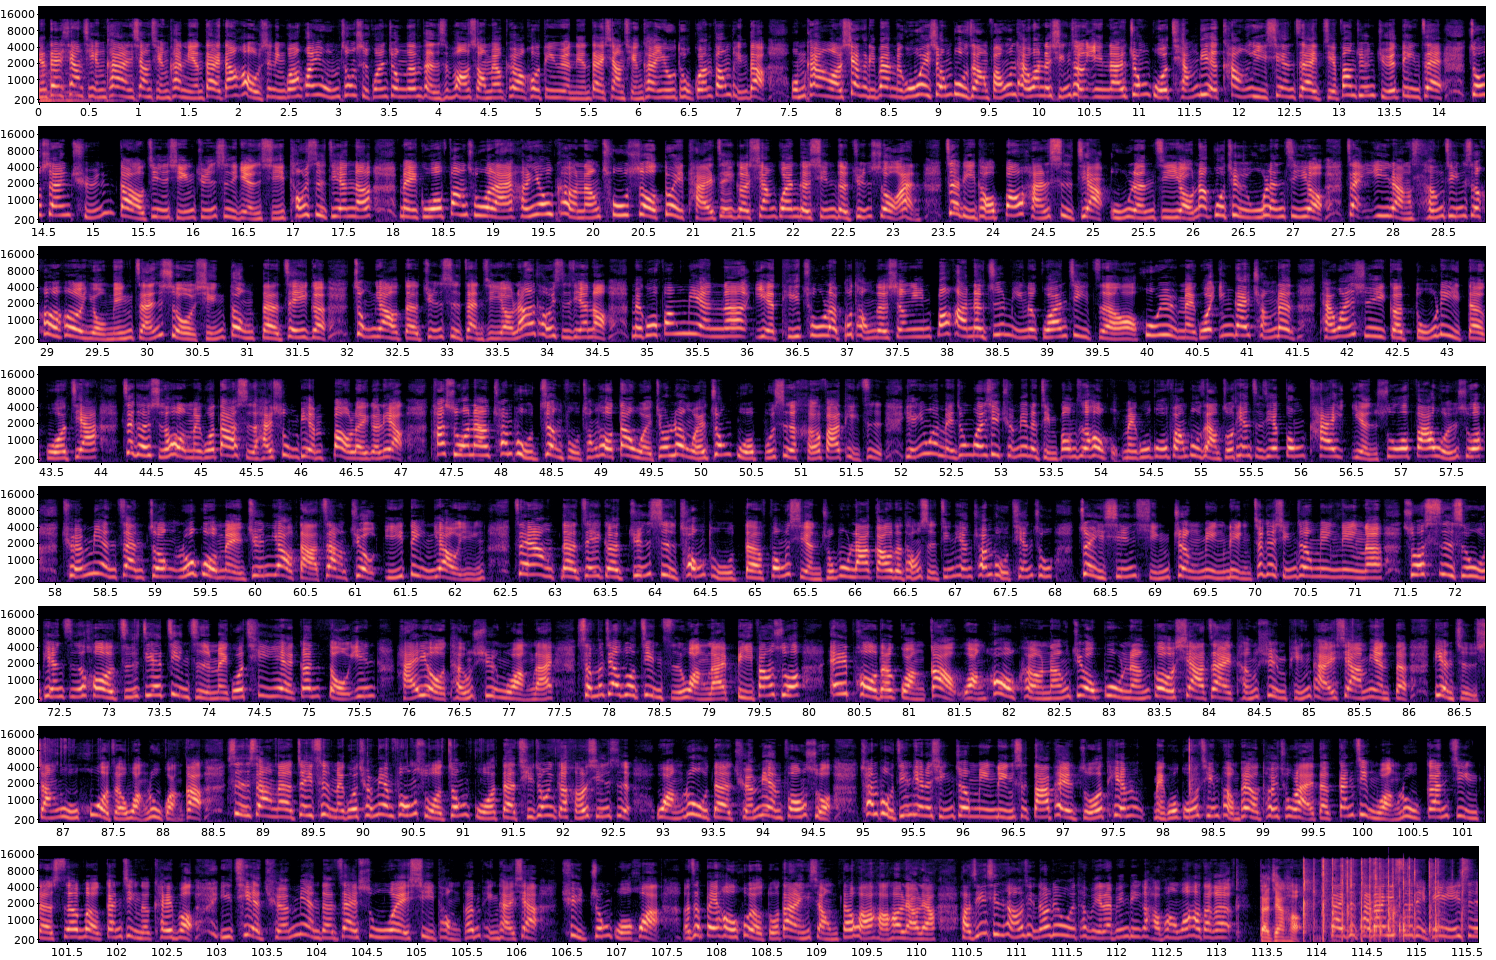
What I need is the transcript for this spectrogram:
年代向前看，向前看年代。大家好，我是林光，欢迎我们忠实观众跟粉丝朋友扫描 QR Code 订阅《年代向前看》YouTube 官方频道。我们看哦，下个礼拜美国卫生部长访问台湾的行程引来中国强烈抗议。现在解放军决定在舟山群岛进行军事演习，同一时间呢，美国放出来很有可能出售对台这个相关的新的军售案，这里头包含四架无人机哦。那过去无人机哦，在伊朗曾经是赫赫有名。斩首行动的这一个重要的军事战机哦，然后同一时间呢，美国方面呢也提出了不同的声音，包含了知名的国安记者哦，呼吁美国应该承认台湾是一个独立的国家。这个时候，美国大使还顺便爆了一个料，他说呢，川普政府从头到尾就认为中国不是合法体制，也因为美中关系全面的紧绷之后，美国国防部长昨天直接公开演说发文说，全面战中如果美美军要打仗就一定要赢，这样的这个军事冲突的风险逐步拉高的同时，今天川普签出最新行政命令。这个行政命令呢，说四十五天之后直接禁止美国企业跟抖音还有腾讯往来。什么叫做禁止往来？比方说 Apple 的广告往后可能就不能够下在腾讯平台下面的电子商务或者网络广告。事实上呢，这次。美国全面封锁中国的其中一个核心是网络的全面封锁。川普今天的行政命令是搭配昨天美国国务卿蓬佩奥推出来的干净网络、干净的 server、干净的 cable，一切全面的在数位系统跟平台下去中国化。而这背后会有多大的影响？我们待会要好好聊聊。好，今天现场有请到六位特别来宾，第一个好朋友汪浩大哥，大家好；再是台大医师李冰云医师。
